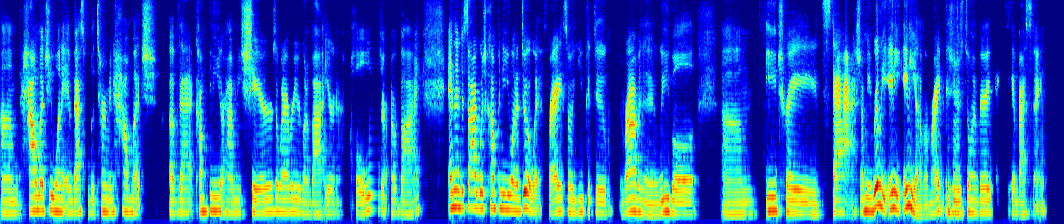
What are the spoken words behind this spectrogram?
Um, how much you want to invest will determine how much of that company or how many shares or whatever you're going to buy, you're going to hold or, or, buy, and then decide which company you want to do it with, right? So you could do Robinhood, Webull, um, E Trade, Stash. I mean, really any any of them, right? Because mm-hmm. you're just doing very basic investing.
